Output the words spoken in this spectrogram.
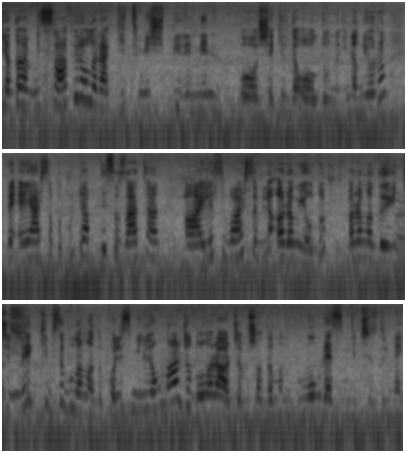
ya da misafir olarak gitmiş birinin o şekilde olduğunu inanıyorum ve eğer sapıklık yaptıysa zaten ailesi varsa bile aramıyordur. Aramadığı için de kimse bulamadı. Polis milyonlarca dolar harcamış adamın mum resmini çizdirmek,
